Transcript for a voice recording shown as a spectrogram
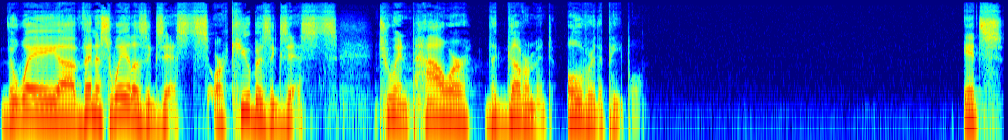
the way uh, Venezuela's exists or Cuba's exists to empower the government over the people. It's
